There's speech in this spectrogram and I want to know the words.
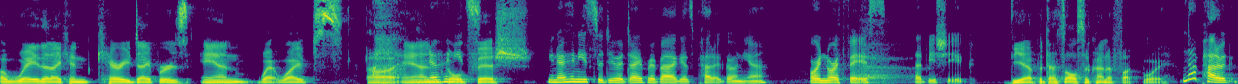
a way that I can carry diapers and wet wipes uh, and know who needs- goldfish, You know who needs to do a diaper bag is Patagonia or North Face. That'd be chic. yeah, but that's also kind of fuck boy. Not Patag-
